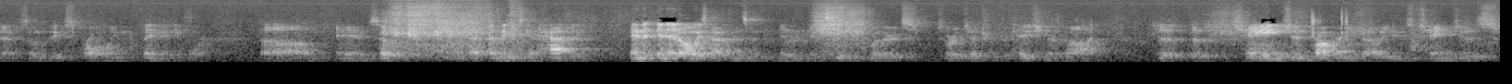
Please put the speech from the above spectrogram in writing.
know, some big sprawling thing anymore. Um, and so, I, I think it's gonna happen. And, it- and it always happens in, in, in cities, whether it's sort of gentrification or not, the, the the change in property values changes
